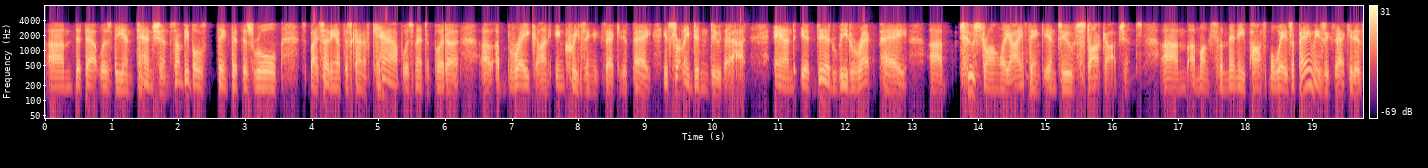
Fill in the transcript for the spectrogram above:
um, that that was the intention. Some people think that this rule, by setting up this kind of cap, was meant to put a a, a brake on increasing executive pay. It certainly didn't do that, and it did redirect pay uh, too strongly, I think, into stock options um, amongst the many possible ways of paying these executives.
